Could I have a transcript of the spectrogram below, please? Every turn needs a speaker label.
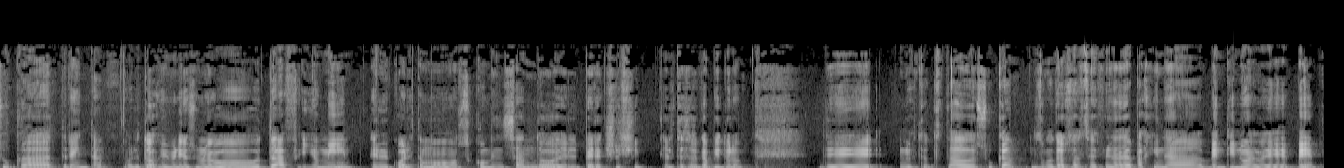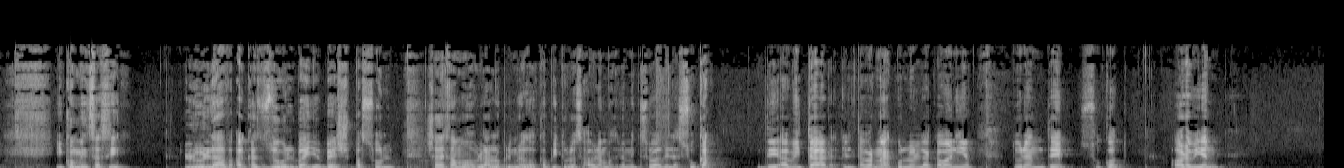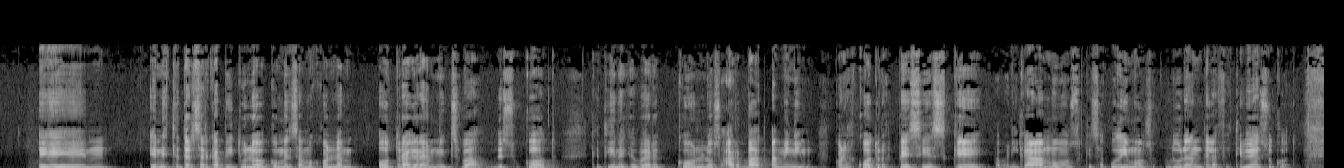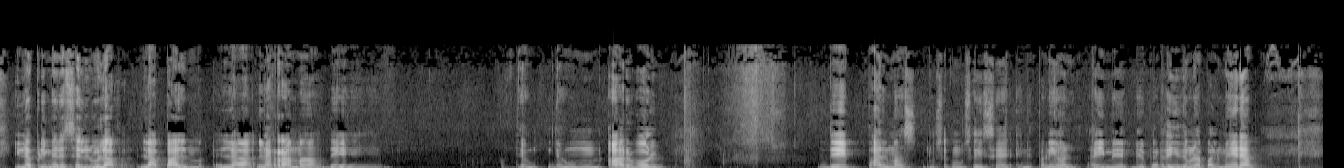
Speaker 1: Sukkah 30. Hola a todos, bienvenidos a un nuevo Daf Yomi, en el cual estamos comenzando el Perek el tercer capítulo de nuestro tratado de Sukkah. Nos encontramos al final de la página 29b y comienza así. Lulav Akazul Bayabesh Pasul. Ya dejamos de hablar, los primeros dos capítulos hablamos de la mitzvah de la Sukkah, de habitar el tabernáculo, la cabaña, durante Sukkot. Ahora bien, eh, en este tercer capítulo comenzamos con la otra gran mitzvah de Sukkot, que tiene que ver con los Arbat Aminim, con las cuatro especies que abanicamos, que sacudimos durante la festividad de Sukkot. Y la primera es el Lulav, la palma, la, rama de, de, un árbol de palmas, no sé cómo se dice en español, ahí me, me perdí, de una palmera.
